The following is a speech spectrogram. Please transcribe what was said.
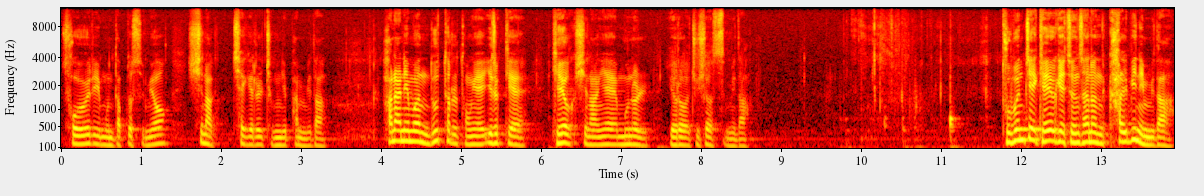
소요리 문답도 쓰며 신학 체계를 정립합니다. 하나님은 루터를 통해 이렇게 개혁 신앙의 문을 열어 주셨습니다. 두 번째 개혁의 전사는 칼빈입니다.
